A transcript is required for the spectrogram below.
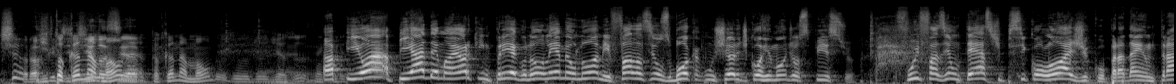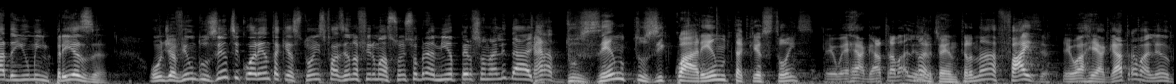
Chorou Didi com o tocando Didi, na mão, Luciano. né? Tocando na mão do, do, do Jesus, né? A, pior, a piada é maior que emprego, não leia meu nome, fala seus boca com cheiro de corrimão de hospício. Fui fazer um teste psicológico para dar entrada em uma empresa onde haviam 240 questões fazendo afirmações sobre a minha personalidade. Cara, 240 questões. É o RH trabalhando. Ele tá entrando na Pfizer. É o RH trabalhando.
